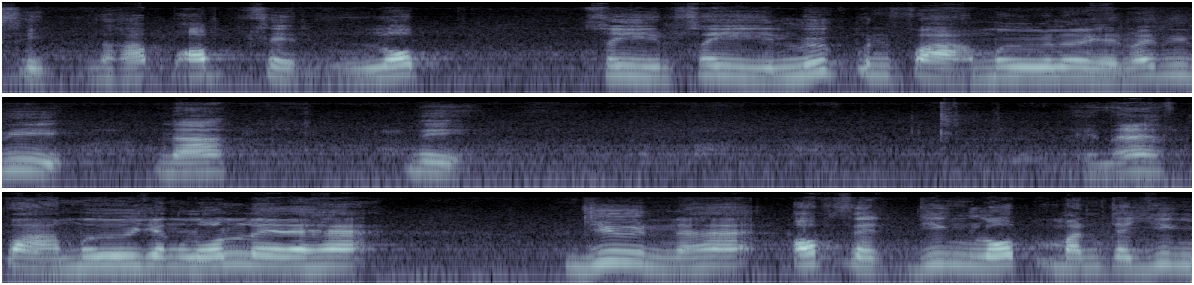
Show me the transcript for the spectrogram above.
20นะครับออฟเซ็ตลบ44 ลึกเป็นฝ่ามือเลยเห็นไหมพี่ๆนะ นี่ เห็นไหมฝ่ามือยังล้นเลยนะฮะ ยื่นนะฮะออฟเซ็ตยิ่งลบมันจะยิ่ง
